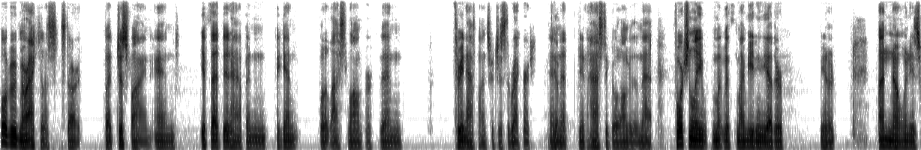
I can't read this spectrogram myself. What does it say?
well it would be a miraculous start but just fine and if that did happen again will it last longer than three and a half months which is the record and Yep. that you know has to go longer than that. Fortunately, m- with my meeting the other, you know, unknown is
